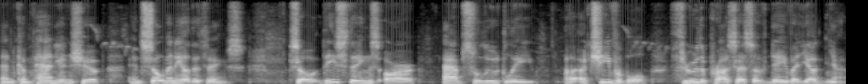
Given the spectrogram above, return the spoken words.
and companionship and so many other things. So these things are absolutely uh, achievable through the process of Deva Yajna.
